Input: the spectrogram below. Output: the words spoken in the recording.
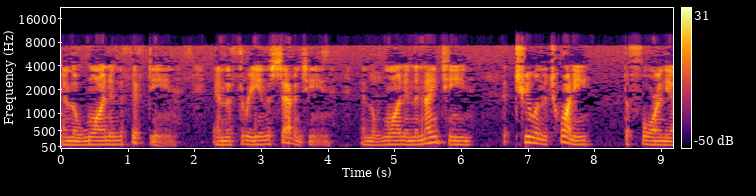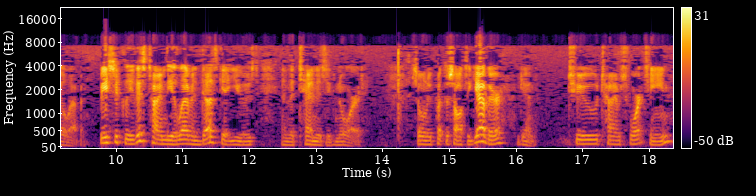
and the 1 and the 15, and the 3 and the 17, and the 1 and the 19, the 2 and the 20, the 4 and the 11. Basically, this time the 11 does get used and the 10 is ignored. So when we put this all together, again, 2 times 14,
